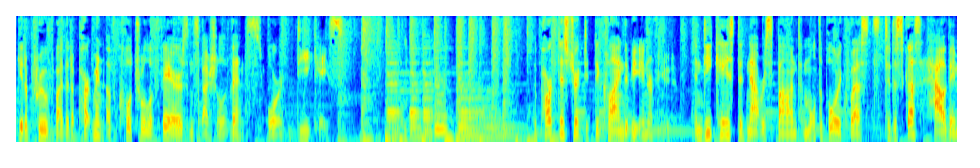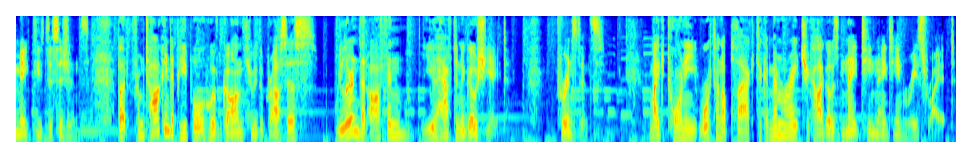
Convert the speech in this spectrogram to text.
get approved by the Department of Cultural Affairs and Special Events, or DCASE. The Park District declined to be interviewed, and DCASE did not respond to multiple requests to discuss how they make these decisions. But from talking to people who have gone through the process, we learned that often you have to negotiate. For instance, Mike Torney worked on a plaque to commemorate Chicago's 1919 race riot.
